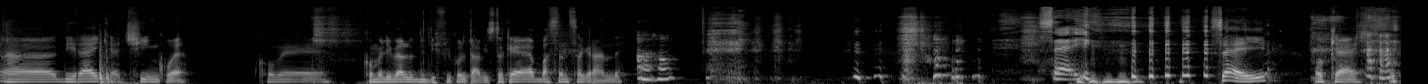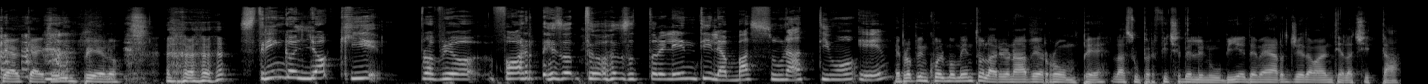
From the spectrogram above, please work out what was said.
uh, direi che è 5 come, come, livello di difficoltà, visto che è abbastanza grande. Uh-huh. 6. 6? Ok, ok, ok, per un pelo. Stringo gli occhi proprio forte sotto, sotto, le lenti, le abbasso un attimo e... E proprio in quel momento l'aeronave rompe la superficie delle nubi ed emerge davanti alla città.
